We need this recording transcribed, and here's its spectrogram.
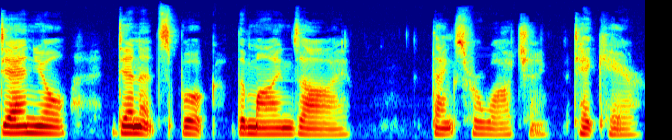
Daniel Dennett's book, The Mind's Eye. Thanks for watching. Take care.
